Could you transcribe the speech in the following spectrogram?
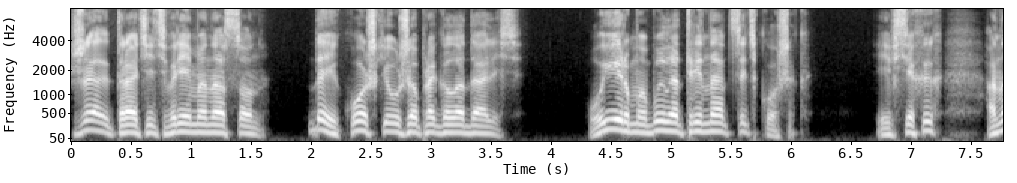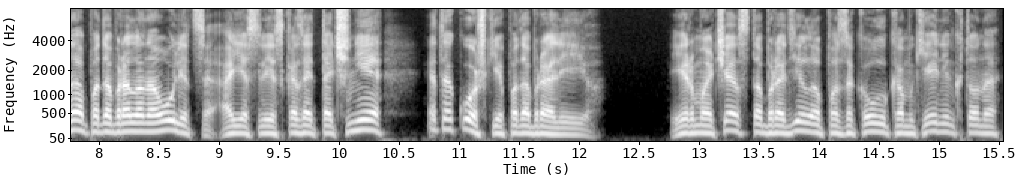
жаль тратить время на сон — да и кошки уже проголодались. У Ирмы было 13 кошек. И всех их она подобрала на улице, а если сказать точнее, это кошки подобрали ее. Ирма часто бродила по закоулкам Кеннингтона,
